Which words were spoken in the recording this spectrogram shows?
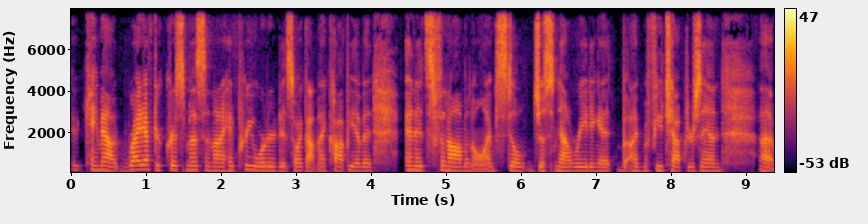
it came out right after Christmas, and I had pre ordered it, so I got my copy of it, and it's phenomenal. I'm still just now reading it. I'm a few chapters in. Uh,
